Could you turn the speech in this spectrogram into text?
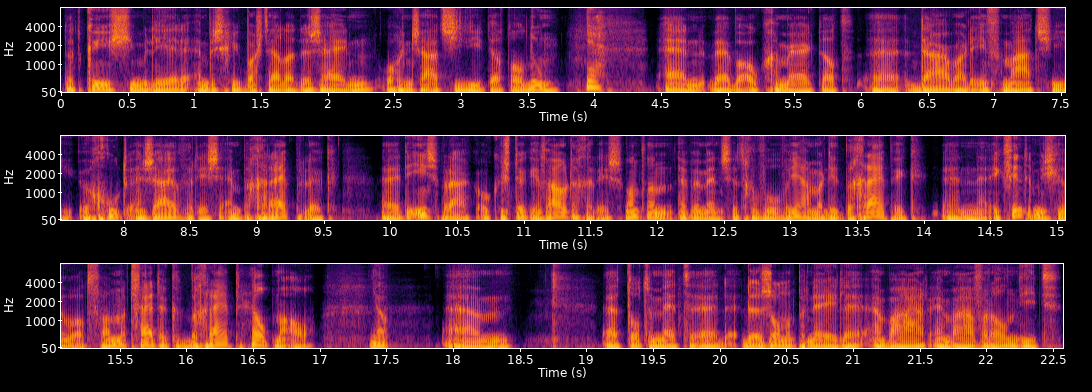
Dat kun je simuleren en beschikbaar stellen. Er zijn organisaties die dat al doen. Ja. En we hebben ook gemerkt dat uh, daar waar de informatie goed en zuiver is en begrijpelijk, uh, de inspraak ook een stuk eenvoudiger is. Want dan hebben mensen het gevoel van ja, maar dit begrijp ik. En ik vind er misschien wel wat van, maar het feit dat ik het begrijp, helpt me al. Ja. Um, tot en met de zonnepanelen en waar en waar vooral niet.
